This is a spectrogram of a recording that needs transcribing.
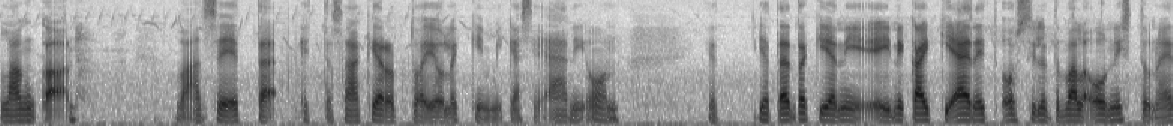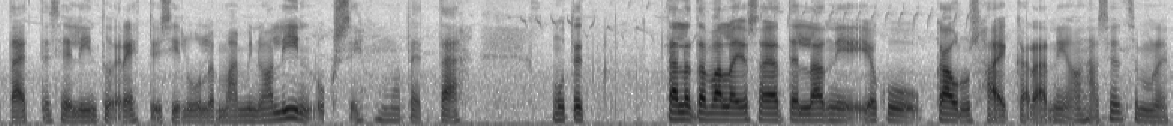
lankaan, vaan se, että, että saa kerrottua jollekin, mikä se ääni on. Ja, ja tämän takia niin ei ne kaikki äänet ole sillä tavalla onnistuneita, että se lintu erehtyisi luulemaan minua linnuksi. Mutta että, mutta tällä tavalla, jos ajatellaan, niin joku kaulushaikara, niin onhan se semmoinen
